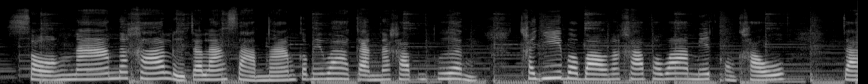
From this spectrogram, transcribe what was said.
2 น้ำนะคะ หรือจะล้าง 3 น้ำก็ไม่ว่ากันนะคะเพื่อนๆขยี้เบาๆนะคะ เพราะว่าเม็ดของเขา จะ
